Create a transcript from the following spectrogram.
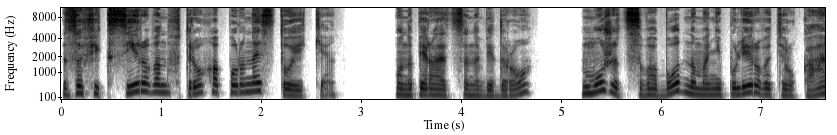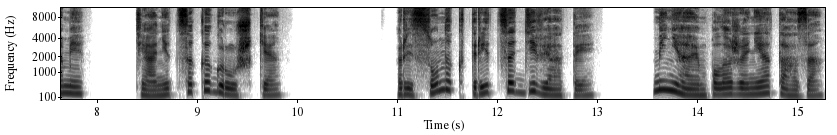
зафиксирован в трехопорной стойке. Он опирается на бедро, может свободно манипулировать руками, тянется к игрушке. Рисунок 39. Меняем положение таза.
